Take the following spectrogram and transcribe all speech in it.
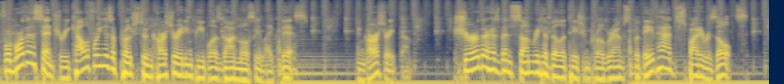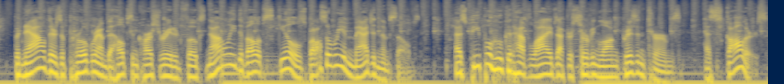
For more than a century, California's approach to incarcerating people has gone mostly like this incarcerate them. Sure, there has been some rehabilitation programs, but they've had spotty results. But now there's a program that helps incarcerated folks not only develop skills, but also reimagine themselves as people who could have lives after serving long prison terms, as scholars.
